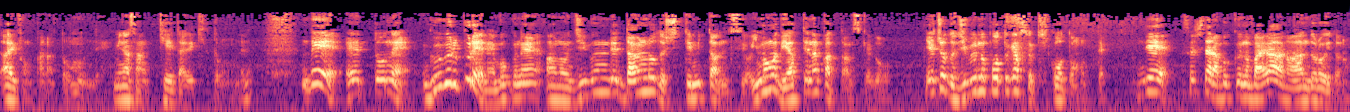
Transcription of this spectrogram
iPhone かなと思うんで、皆さん携帯で聞くと思うんでね。で、えっとね、Google プレイね、僕ね、あの、自分でダウンロードしてみたんですよ。今までやってなかったんですけど、いや、ちょっと自分のポッドキャスト聞こうと思って。で、そしたら僕の場合は、あの、Android の、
